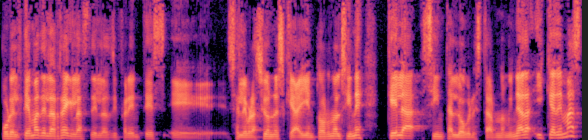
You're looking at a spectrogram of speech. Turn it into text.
por el tema de las reglas de las diferentes eh, celebraciones que hay en torno al cine, que la cinta logre estar nominada y que además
